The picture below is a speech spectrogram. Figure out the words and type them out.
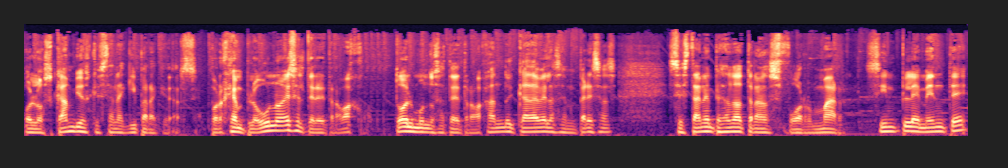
o los cambios que están aquí para quedarse. Por ejemplo, uno es el teletrabajo. Todo el mundo está teletrabajando y cada vez las empresas se están empezando a transformar. Simplemente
